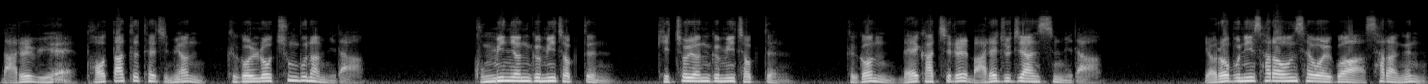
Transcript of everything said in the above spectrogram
나를 위해 더 따뜻해지면 그걸로 충분합니다. 국민연금이 적든, 기초연금이 적든, 그건 내 가치를 말해주지 않습니다. 여러분이 살아온 세월과 사랑은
